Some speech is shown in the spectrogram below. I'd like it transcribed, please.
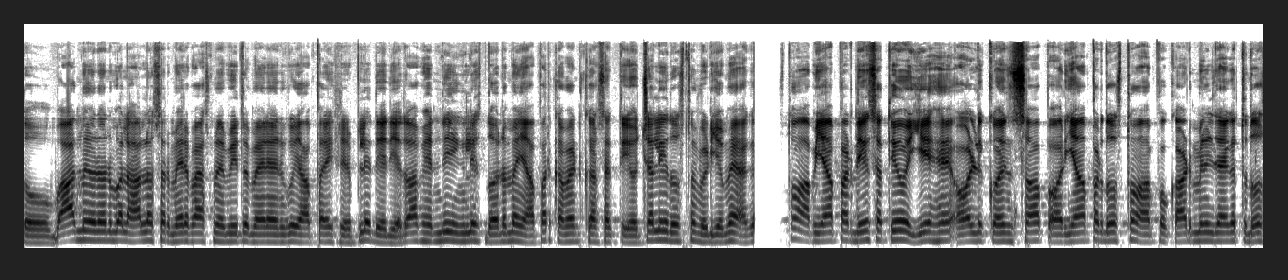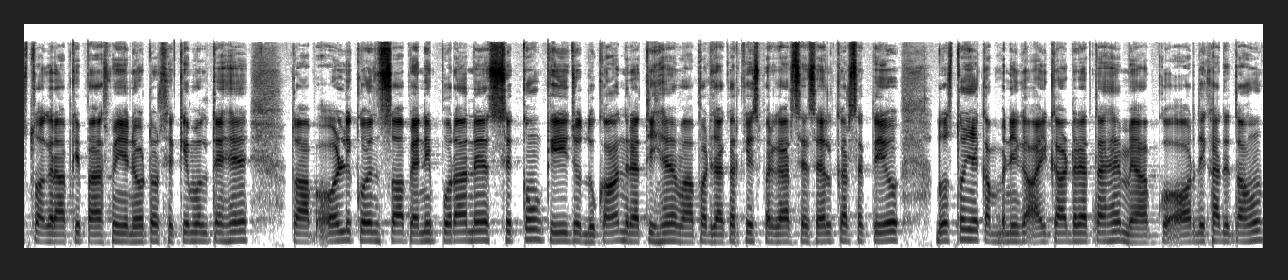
तो बाद में उन्होंने बोला, हालो सर, मेरे पास में भी तो मैंने इनको यहाँ पर एक रिप्लाई दे दिया तो आप हिंदी, इंग्लिश दोनों में यहाँ पर कमेंट कर सकती हो। चलिए दोस्तों वीडियो में आगे। दोस्तों, आप यहाँ पर देख सकते हो, ये है ओल्ड कोइन शॉप और यहाँ पर दोस्तों आपको कार्ड मिल जाएगा। तो दोस्तों, अगर आपके पास में ये नोट और सिक्के मिलते हैं तो आप ओल्ड कोइन शॉप यानी पुराने सिक्कों की जो दुकान रहती है, वहाँ पर जाकर के इस प्रकार से सेल कर सकते हो। दोस्तों, ये कंपनी का आई कार्ड रहता है, मैं आपको और दिखा देता हूँ।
